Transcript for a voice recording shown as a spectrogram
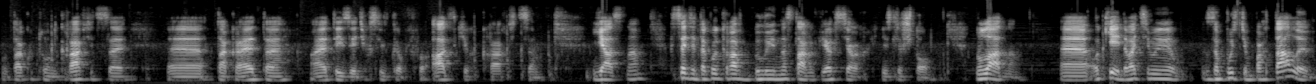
вот так вот он крафтится. Э, так, а это, а это из этих слитков адских крафтится. Ясно. Кстати, такой крафт был и на старых версиях, если что. Ну ладно. Э, окей, давайте мы запустим порталы.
